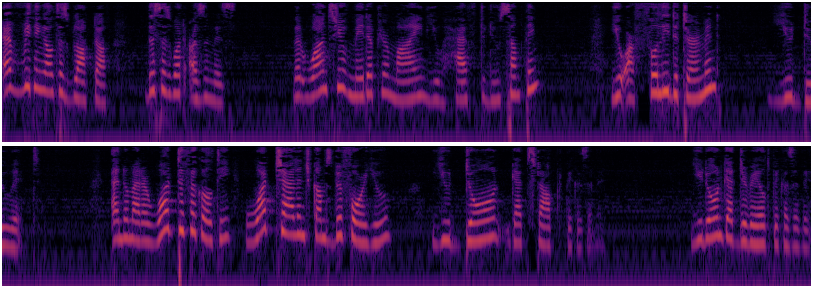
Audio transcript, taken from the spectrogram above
Everything else is blocked off. This is what azm is. That once you've made up your mind, you have to do something, you are fully determined, you do it. And no matter what difficulty, what challenge comes before you, you don't get stopped because of it. You don't get derailed because of it.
